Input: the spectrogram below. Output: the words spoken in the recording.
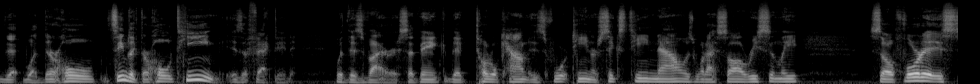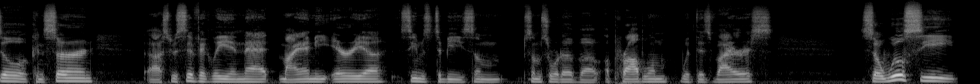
that what their whole seems like their whole team is affected with this virus. I think the total count is 14 or 16 now is what I saw recently. So Florida is still a concern, uh, specifically in that Miami area seems to be some some sort of a, a problem with this virus. So we'll see.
